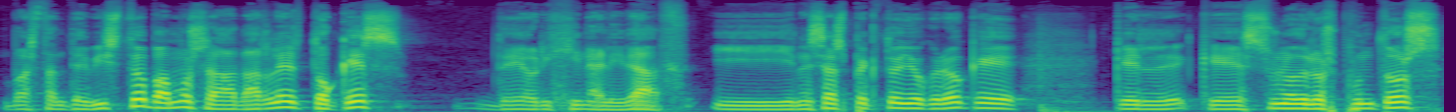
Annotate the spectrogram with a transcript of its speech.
bastante visto, vamos a darle toques de originalidad. Y en ese aspecto yo creo que, que es uno de los puntos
